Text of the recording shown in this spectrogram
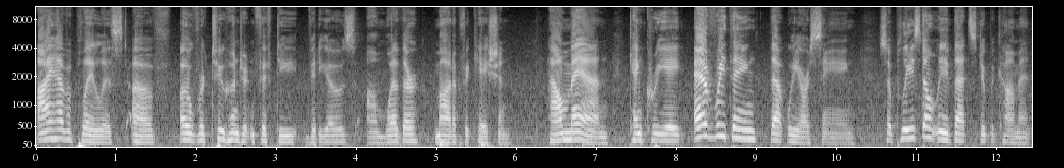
I have a playlist of over 250 videos on weather modification, how man can create everything that we are seeing. So please don't leave that stupid comment.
